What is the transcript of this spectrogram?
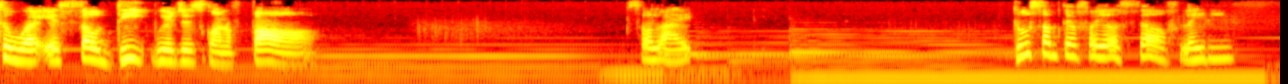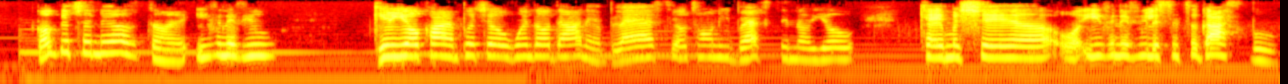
to where it's so deep we're just gonna fall. So like do something for yourself, ladies. Go get your nails done. Even if you get in your car and put your window down and blast your Toni Braxton or your K Michelle, or even if you listen to gospel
